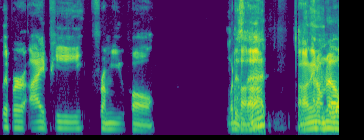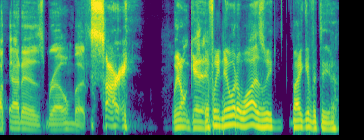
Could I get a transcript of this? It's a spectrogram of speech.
clipper IP from you, Paul? What is Huh? that? I don't I don't know know. what that is, bro. But Sorry, we don't get it. If we knew what it was, we might give it to you.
